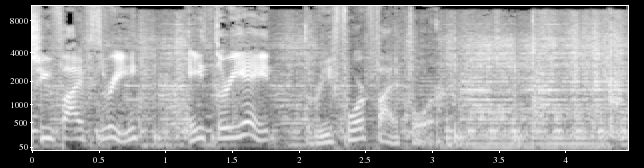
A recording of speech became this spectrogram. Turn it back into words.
253 838 3454.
